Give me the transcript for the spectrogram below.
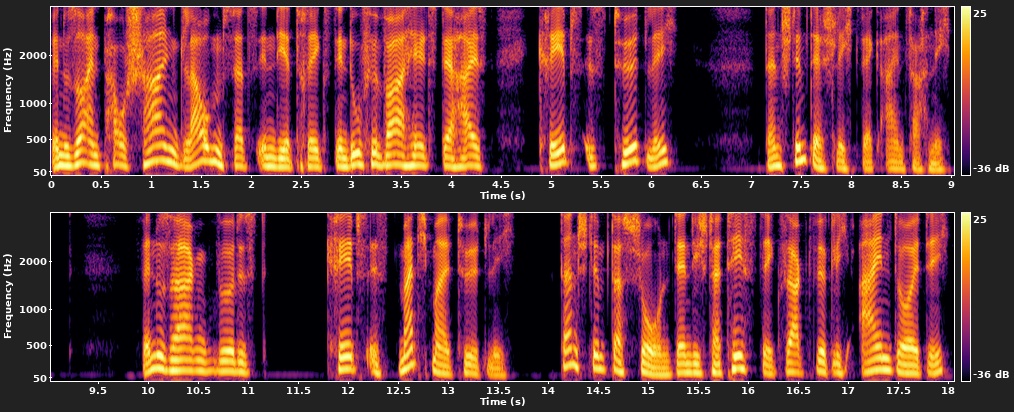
wenn du so einen pauschalen Glaubenssatz in dir trägst, den du für wahr hältst, der heißt, Krebs ist tödlich, dann stimmt er schlichtweg einfach nicht. Wenn du sagen würdest, Krebs ist manchmal tödlich, dann stimmt das schon, denn die Statistik sagt wirklich eindeutig,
